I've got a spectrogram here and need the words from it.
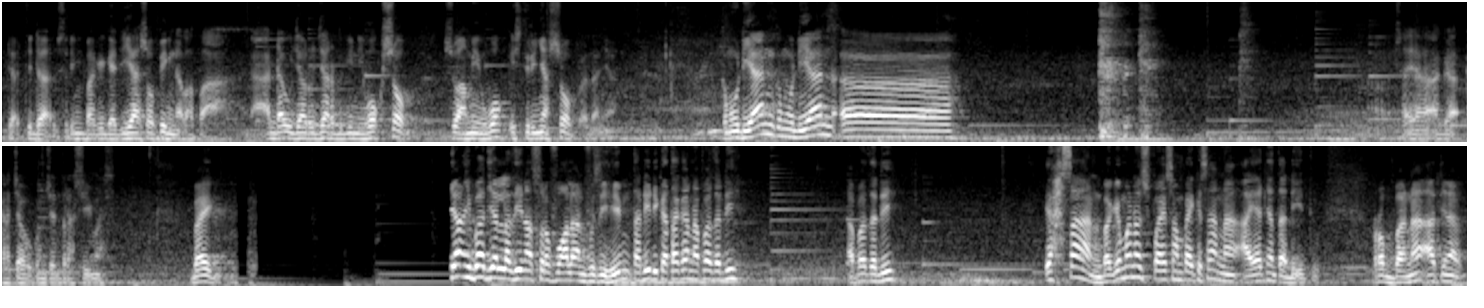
tidak tidak sering pakai gaji ya shopping tidak apa-apa. ada ujar-ujar begini workshop, suami work, istrinya shop katanya. Kemudian kemudian uh, saya agak kacau konsentrasi mas. Baik. Yang ibadiyalladzina asrafu ala anfusihim tadi dikatakan apa tadi? Apa tadi? Ihsan. Bagaimana supaya sampai ke sana? Ayatnya tadi itu. Robbana atina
